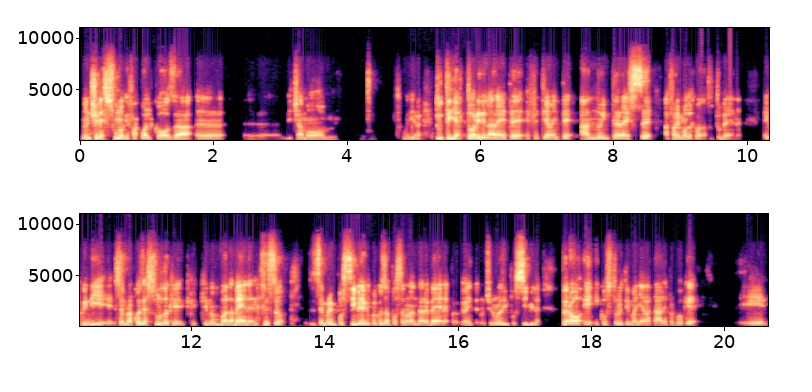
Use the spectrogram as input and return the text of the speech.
non c'è nessuno che fa qualcosa, eh, eh, diciamo, come dire, tutti gli attori della rete effettivamente hanno interesse a fare in modo che vada tutto bene E quindi eh, sembra quasi assurdo che, che, che, non vada bene, nel senso sembra impossibile che qualcosa possa non andare bene, poi ovviamente non c'è nulla di impossibile, però è, è costruito in maniera tale proprio che è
